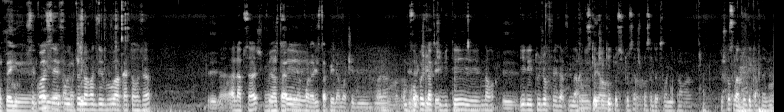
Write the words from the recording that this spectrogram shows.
on paye. euh, C'est quoi euh, la faut donner un rendez-vous à 14h Et à l'absage. On Puis a juste à- et après, après, on a juste à payer la moitié du. du- Voilà. on propose activités. l'activité. Non, et- il est toujours faisable. Après, tout ce qui est aussi, tout ça, je pense que ça doit être fourni par. Je pense qu'on a tous des cartes d'avion.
